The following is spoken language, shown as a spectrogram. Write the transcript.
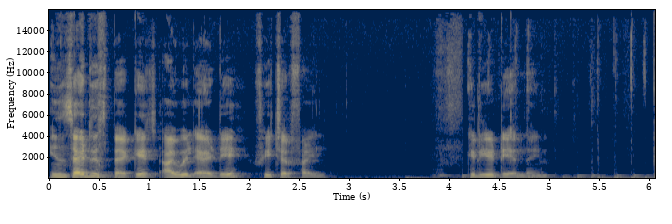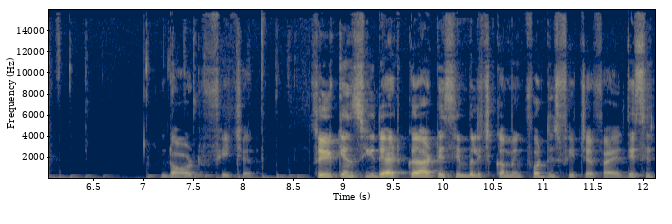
Inside this package, I will add a feature file. Create airline dot feature. So you can see that karate symbol is coming for this feature file. This is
